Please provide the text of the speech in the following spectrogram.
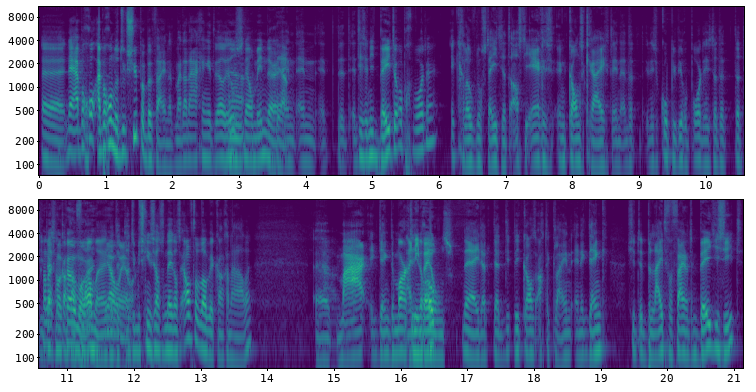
Nee, hij, begon, hij begon natuurlijk super Feyenoord, maar daarna ging het wel heel Ja. snel minder. Ja. En, en het, het, het is er niet beter op geworden. Ik geloof nog steeds dat als hij ergens een kans krijgt en, en dat en zijn kopje weer op orde is, dat, het, dat hij best wel kan komen, vlammen. hoor. En Ja, dat, hoor, dat hij misschien zelfs een Nederlands elftal wel weer kan gaan halen. Eh, maar ik denk de markt niet bij ons. Nee, dat, dat, die, die kans achter klein. En ik denk, als je het beleid van Feyenoord een beetje ziet...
